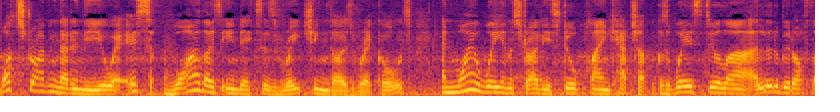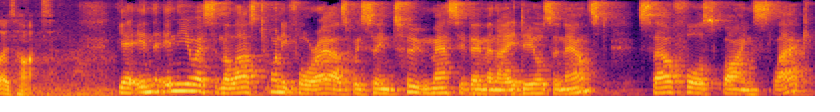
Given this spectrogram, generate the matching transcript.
What's driving that in the US? Why are those indexes reaching those records? And why are we in Australia still playing catch up? Because we're still uh, a little bit off those highs. Yeah, in the, in the US in the last 24 hours, we've seen two massive M&A deals announced. Salesforce buying Slack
